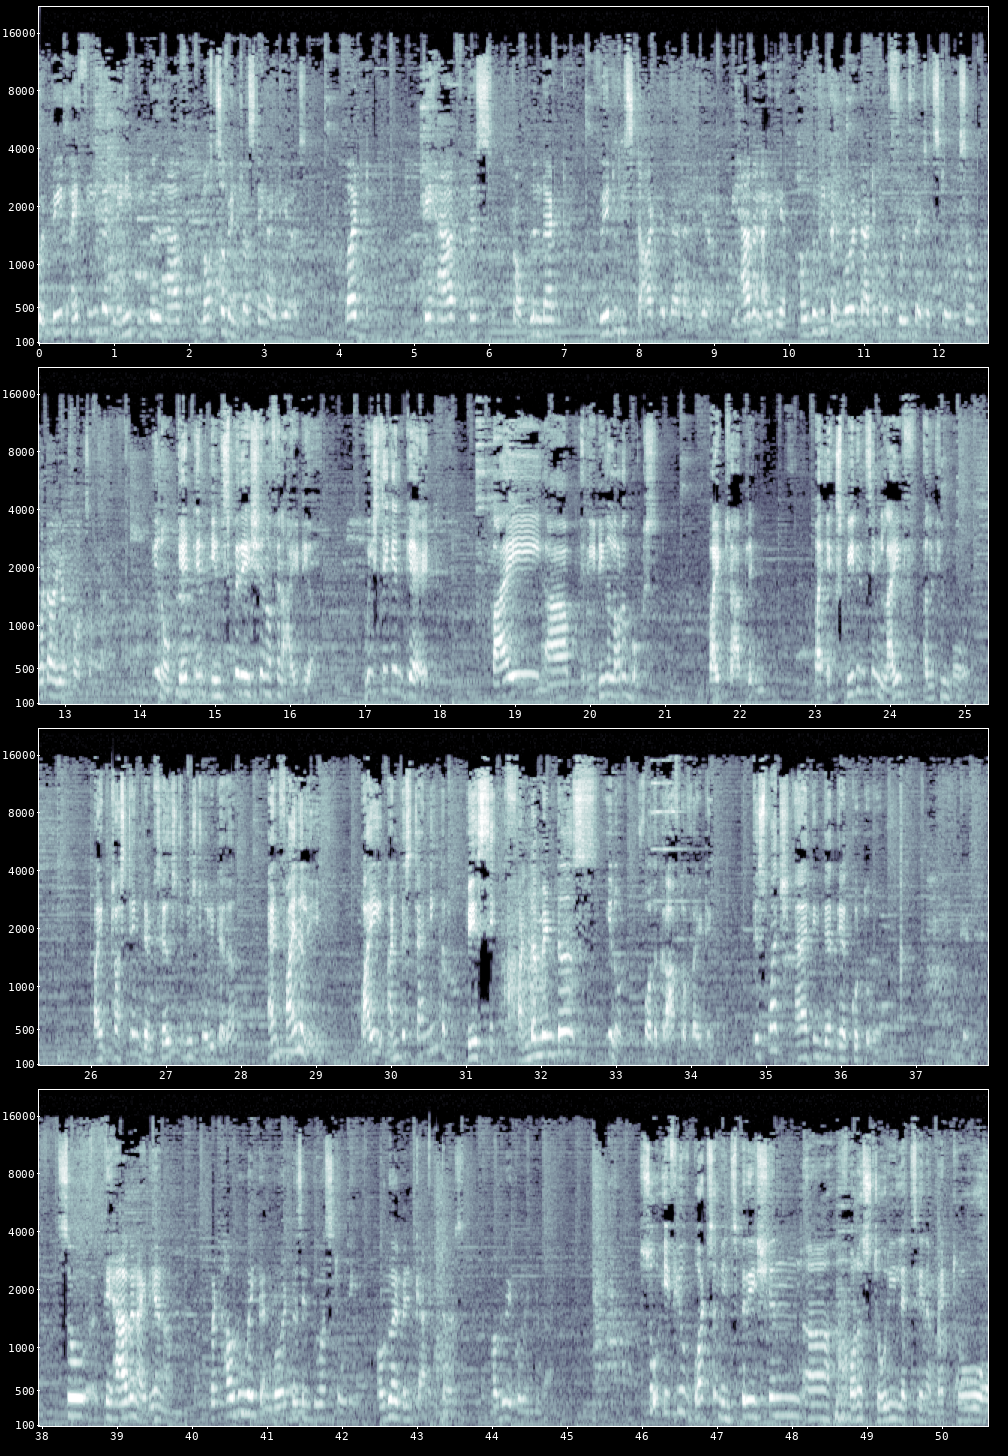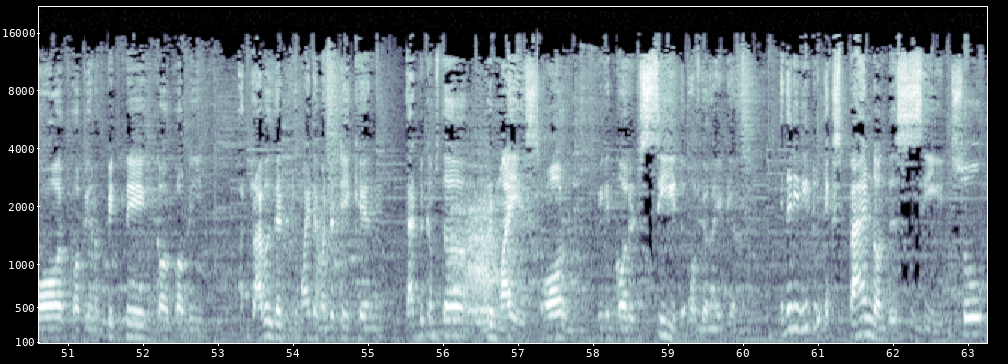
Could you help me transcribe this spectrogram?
I feel that many people have lots of interesting ideas, but they have this problem that where do we start with that idea? We have an idea. How do we convert that into a full-fledged story? So, what are your thoughts on that? You know, get an inspiration of an idea, which they can get by uh, reading a lot of books, by traveling, by experiencing life a little more, by trusting themselves to be storyteller, and finally, by understanding the basic fundamentals, you know, for the craft of writing. This much, and I think that they are good to go. Okay. So they have an idea now, but how do I convert this into a story? How do I build characters? How do I go into that? So, if you've got some inspiration uh, for a story, let's say in a metro or probably on a picnic or probably a travel that you might have undertaken, that becomes the premise or we can call it seed of your idea. And then you need to expand on this seed. So,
